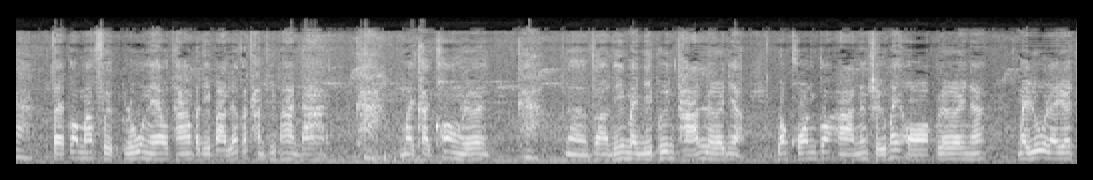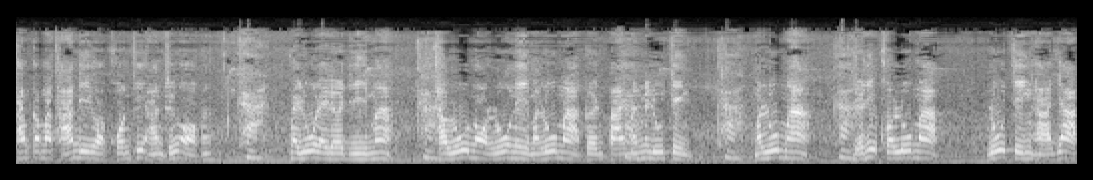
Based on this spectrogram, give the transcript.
ค่ะ แต่ก็มาฝึกรู้แนวทางปฏิบัติแล้วก็ทำที่บ้านได้ ค่ะ ไม่ขัดข้องเลยค่ะอ่าตอนนี้ไม่มีพื้นฐานเลยเนี่ย บางคนก็อ่านหนังสือไม่ออกเลยนะ ไม่รู้อะไรเลยทำกรรมฐานดีกว่าคนที่อ่านหนังสือออกนะค่ะ ไม่รู้อะไรเลยดีมากค่ะถ้ารู้โนอนรู้นี่มันรู้มากเกินไปค่ะมันไม่รู้จริง ค่ะ มันรู้มากค่ะเดี๋ยวนี้คนรู้มาก รู้จริงหายาก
